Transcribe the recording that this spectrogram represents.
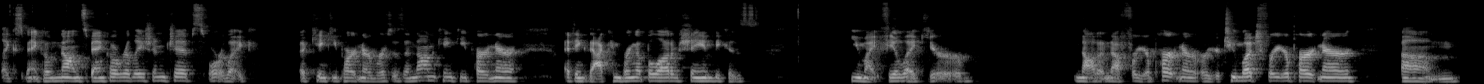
like spanko non-spanko relationships or like a kinky partner versus a non-kinky partner i think that can bring up a lot of shame because you might feel like you're not enough for your partner or you're too much for your partner um,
